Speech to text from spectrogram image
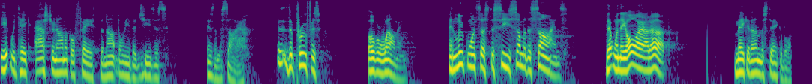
it would take astronomical faith to not believe that Jesus is the Messiah. The proof is overwhelming. And Luke wants us to see some of the signs that, when they all add up, make it unmistakable.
